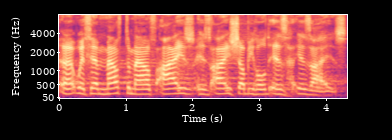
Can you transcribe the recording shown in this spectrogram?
uh, with him mouth to mouth, eyes, his eyes shall behold his, his eyes.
